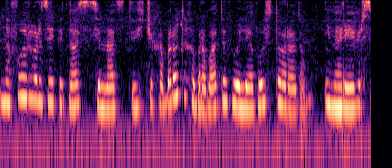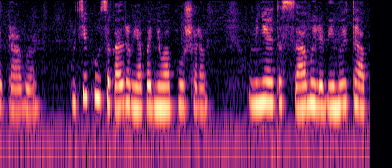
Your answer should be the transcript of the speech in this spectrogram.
На форварде 15-17 тысячах оборотах обрабатываю левую сторону и на реверсе правую. Кутикулу за кадром я подняла пушером. У меня это самый любимый этап.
